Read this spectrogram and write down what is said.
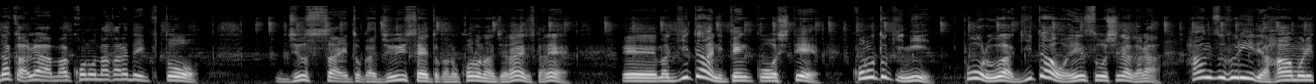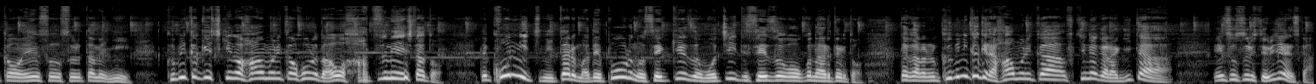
だからまあこの流れでいくと10歳とか11歳とかの頃なんじゃないですかね。えー、まあ、ギターに転向してこの時にポールはギターを演奏しながらハンズフリーでハーモニカを演奏するために首掛け式のハーモニカホルダーを発明したと。で、今日に至るまでポールの設計図を用いて製造が行われてると。だからあの首にかけてハーモニカ吹きながらギター演奏する人いるじゃないですか。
